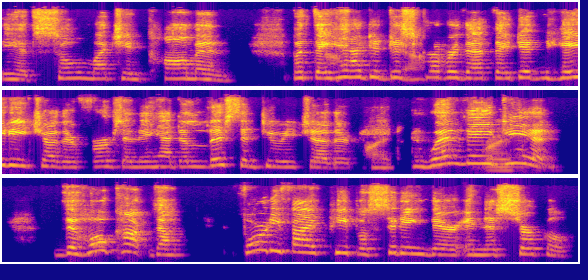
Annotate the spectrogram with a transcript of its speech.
they had so much in common. But they oh, had to discover yeah. that they didn't hate each other first and they had to listen to each other. Right. And when they right. did, the whole, comp- the 45 people sitting there in this circle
